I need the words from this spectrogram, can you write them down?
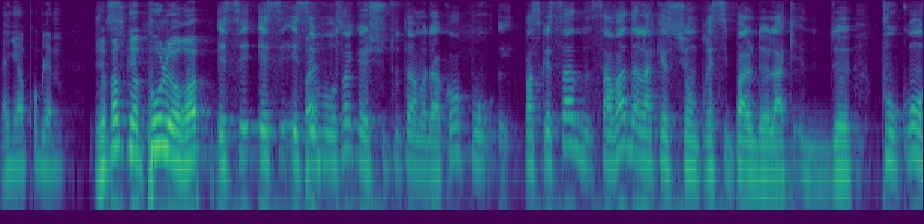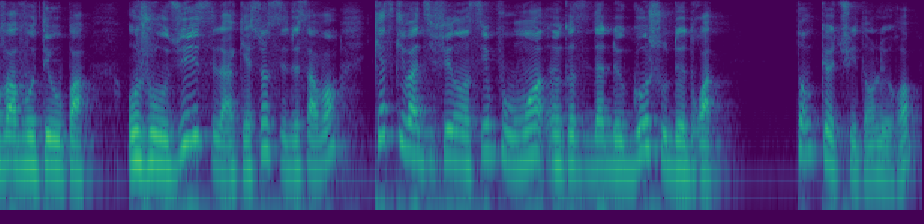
là, il y a un problème. je pense que pour l'Europe, Et c'est et c'est- et c'est Ouais. pour ça que je suis totalement d'accord. pour- Parce que ça, ça va dans la question principale de, la, de pourquoi on va voter ou pas. Aujourd'hui, c'est la question, c'est de savoir qu'est-ce qui va différencier pour moi un candidat de gauche ou de droite. Tant que tu es dans l'Europe.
